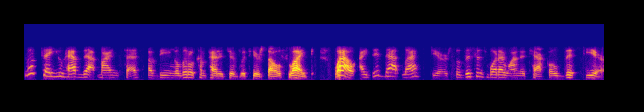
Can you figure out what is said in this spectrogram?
let's say you have that mindset of being a little competitive with yourself, like, wow, I did that last year, so this is what I want to tackle this year.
